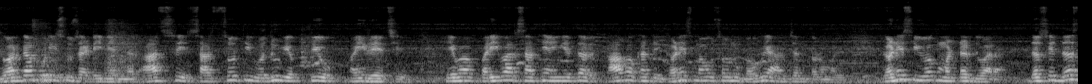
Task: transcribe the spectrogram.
દ્વારકાપુરી સોસાયટીની અંદર આશરે સાતસોથી વધુ વ્યક્તિઓ અહીં રહે છે. એવા પરિવાર સાથે અહીં અંદર આ વખતે ગણેશ મહોત્સવનું ભવ્ય આયોજન કરવામાં આવ્યું. ગણેશ યુવક મંડળ દ્વારા દસે દસ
